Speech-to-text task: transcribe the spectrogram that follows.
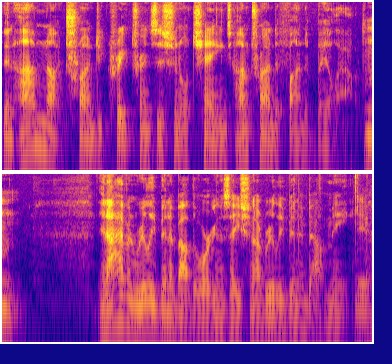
then I'm not trying to create transitional change. I'm trying to find a bailout. Mm. And I haven't really been about the organization. I've really been about me. Yeah.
